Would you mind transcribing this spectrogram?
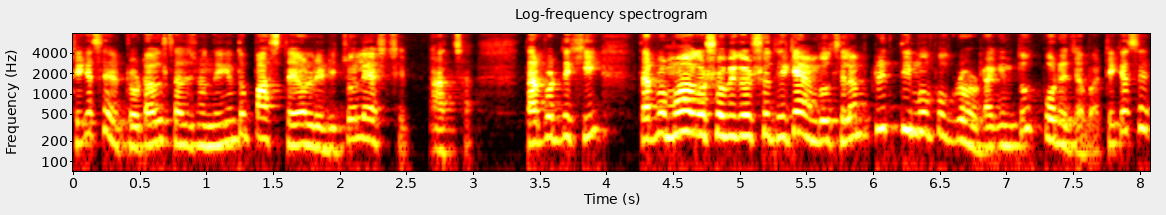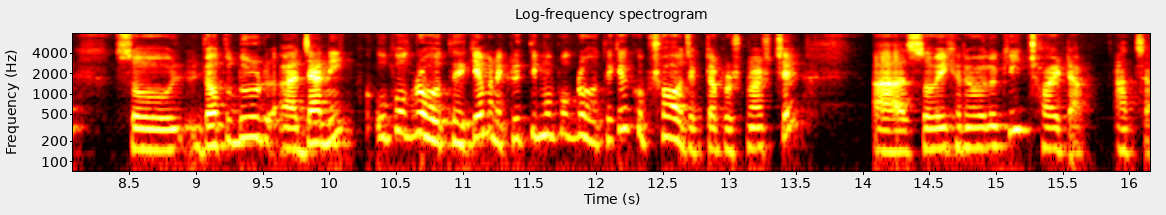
ঠিক আছে? টোটাল সাজেশন থেকে কিন্তু পাঁচটাই অলরেডি চলে আসছে। আচ্ছা তারপর দেখি, তারপর মহাকর্ষ অভিকর্ষ থেকে আমি বলছিলাম কৃত্রিম উপগ্রহটা কিন্তু পড়ে যাবা, ঠিক আছে? সো যতদূর জানি, উপগ্রহ থেকে মানে কৃত্রিম উপগ্রহ থেকে খুব সহজ একটা প্রশ্ন আসছে। সো এখানে হলো কি? ছয়টা। আচ্ছা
